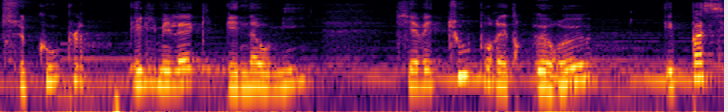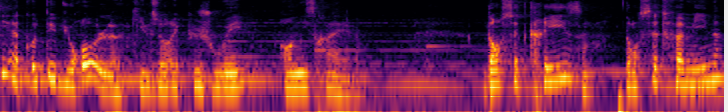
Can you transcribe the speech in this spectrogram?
ce couple, Elimelech et Naomi, qui avaient tout pour être heureux, est passé à côté du rôle qu'ils auraient pu jouer en Israël. Dans cette crise, dans cette famine,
